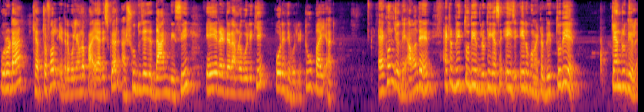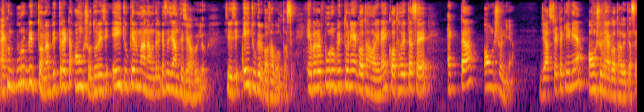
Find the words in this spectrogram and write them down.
পুরোটা ক্ষেত্রফল, এটার বলি আমরা পাই আর স্কোয়ার আর শুধু যে যে দাগ দিছি, এই এরিয়াটার আমরা বলি কি? পরিধি বলি টু পাই আর এখন যদি আমাদের একটা বৃত্ত দিয়ে দিল, ঠিক আছে? এই যে এরকম একটা বৃত্ত দিয়ে কেন্দ্র দিয়ে হলো। এখন পুরো বৃত্ত না, বৃত্তের একটা অংশ ধরে যে এইটুকের মান আমাদের কাছে জানতে চাওয়া হইল, যে যে এইটুকের কথা বলতেছে। এবার পুরো বৃত্ত নিয়ে কথা হয় নাই, কথা হইতাছে একটা অংশ নিয়ে। জাস্ট একটা কি নিয়ে? অংশ নিয়ে কথা হইতাছে।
